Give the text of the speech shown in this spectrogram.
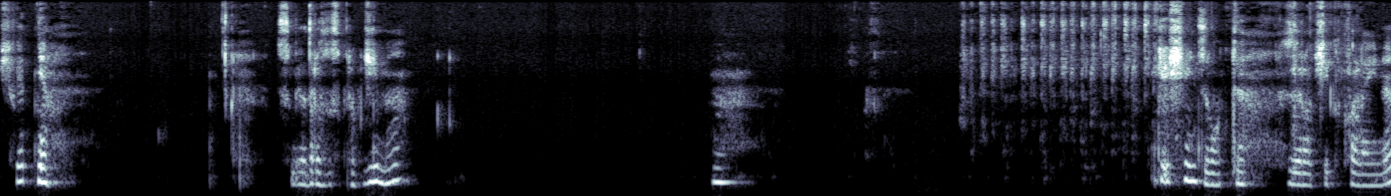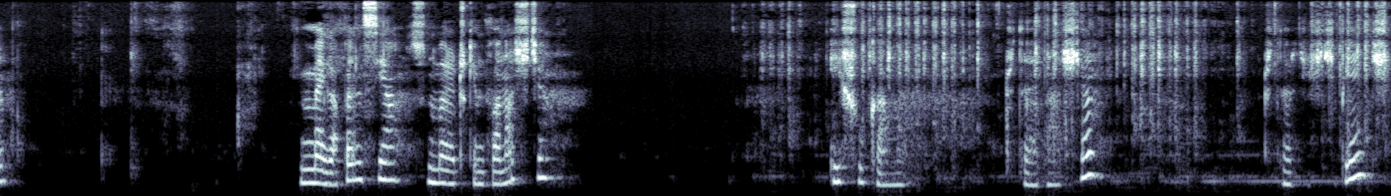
Świetnie. Sobie od razu sprawdzimy. 10 zł. Zwrocik kolejny. Mega pensja z numereczkiem 12 i szukamy. 14 45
